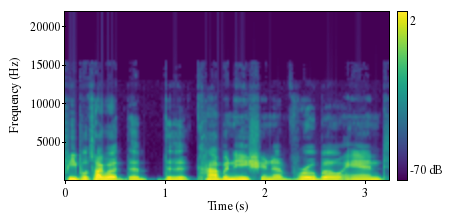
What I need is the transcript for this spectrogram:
people talk about the the combination of robo and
